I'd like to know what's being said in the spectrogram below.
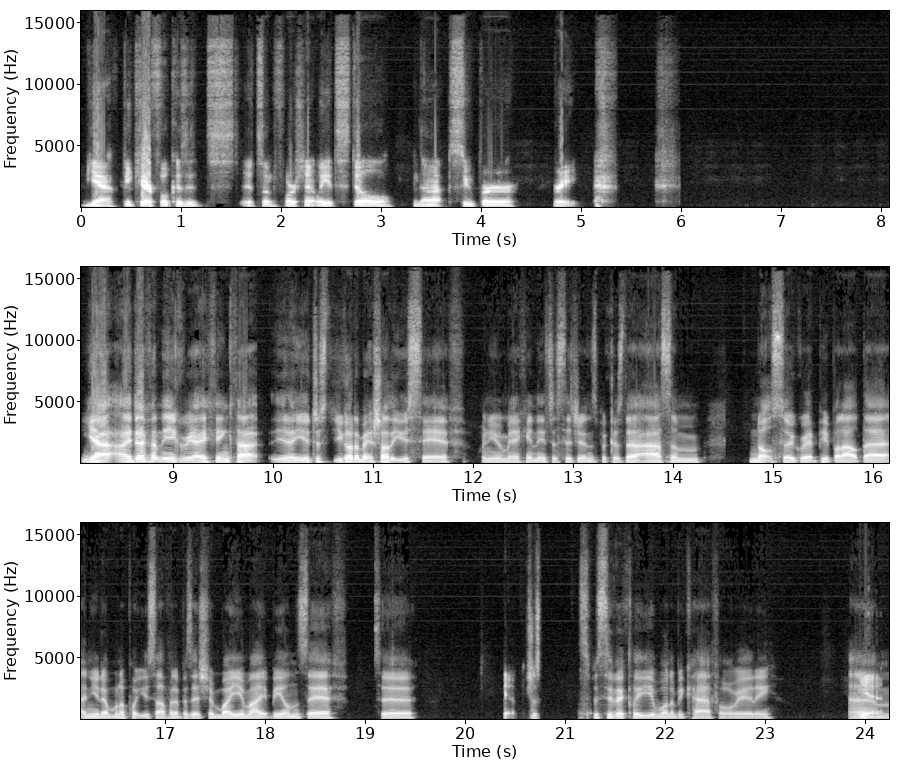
yeah, be careful because it's it's unfortunately it's still not super great. Yeah, I definitely agree. I think that you know you just you got to make sure that you're safe when you're making these decisions because there are some not so great people out there, and you don't want to put yourself in a position where you might be unsafe. To Yeah. just specifically, you want to be careful, really. Um, Yeah.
